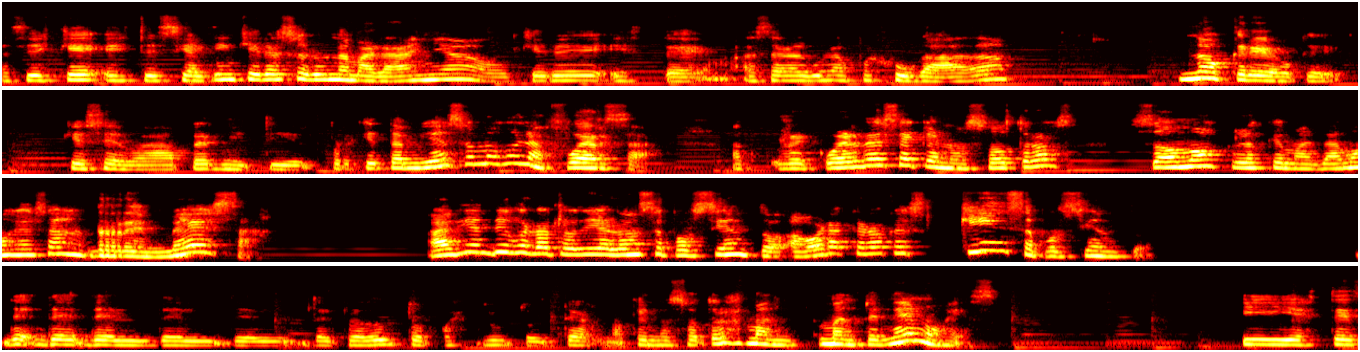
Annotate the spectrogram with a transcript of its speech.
Así es que este, si alguien quiere hacer una maraña o quiere este, hacer alguna pues, jugada, no creo que, que se va a permitir, porque también somos una fuerza. Recuérdese que nosotros somos los que mandamos esas remesas. Alguien dijo el otro día el 11%, ahora creo que es 15% del, del, Producto pues, Bruto Interno, que nosotros mantenemos eso. Y este,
